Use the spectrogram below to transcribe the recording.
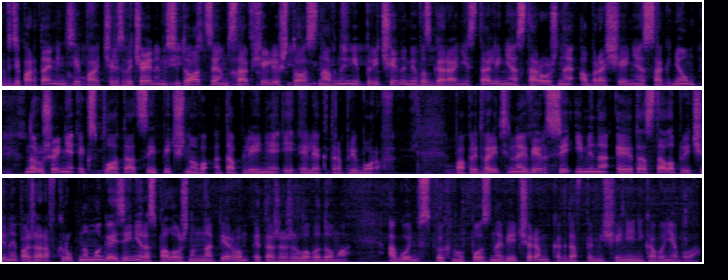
В департаменте по чрезвычайным ситуациям сообщили, что основными причинами возгораний стали неосторожное обращение с огнем, нарушение эксплуатации печного отопления и электроприборов. По предварительной версии, именно это стало причиной пожара в крупном магазине, расположенном на первом этаже жилого дома. Огонь вспыхнул поздно вечером, когда в помещении никого не было.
